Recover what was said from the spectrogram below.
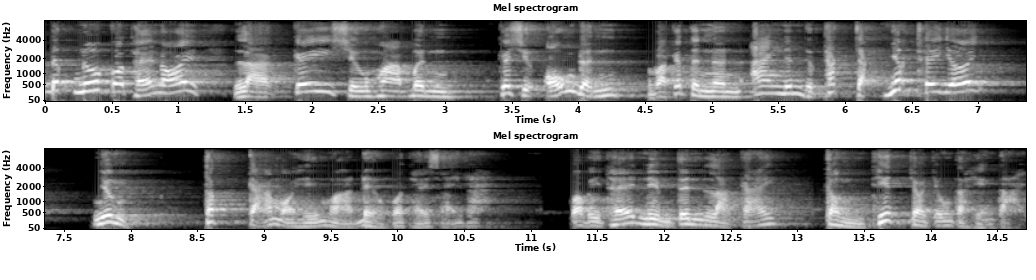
đất nước có thể nói là cái sự hòa bình, cái sự ổn định và cái tình hình an ninh được thắt chặt nhất thế giới, nhưng tất cả mọi hiểm họa đều có thể xảy ra và vì thế, niềm tin là cái cần thiết cho chúng ta hiện tại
